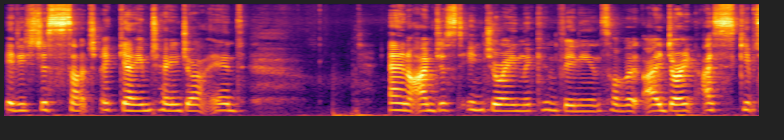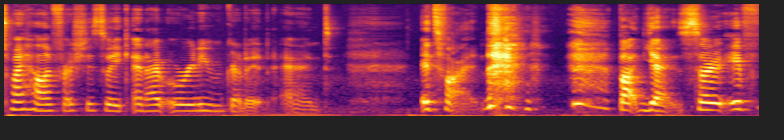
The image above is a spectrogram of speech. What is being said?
it is just such a game changer. And and I'm just enjoying the convenience of it. I don't I skipped my HelloFresh this week and I already regret it and it's fine. but yeah, so if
